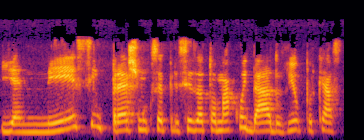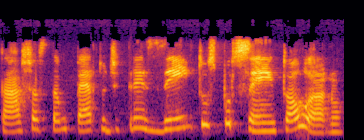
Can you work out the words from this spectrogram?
E é nesse empréstimo que você precisa tomar cuidado, viu? Porque as taxas estão perto de 300% ao ano.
